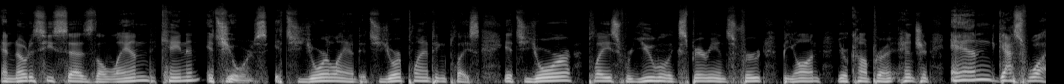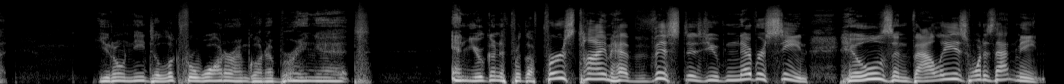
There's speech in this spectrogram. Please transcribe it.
And notice he says, the land, Canaan, it's yours. It's your land. It's your planting place. It's your place where you will experience fruit beyond your comprehension. And guess what? You don't need to look for water. I'm going to bring it. And you're going to, for the first time, have vistas you've never seen hills and valleys. What does that mean?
